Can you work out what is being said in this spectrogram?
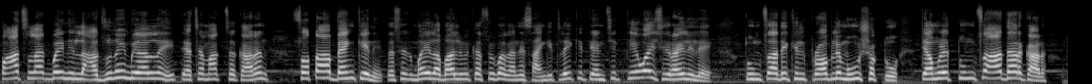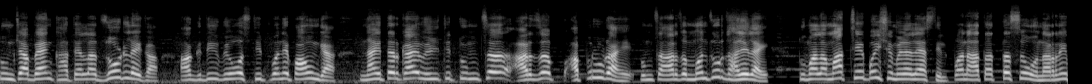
पाच लाख बहिणीला अजूनही मिळाला नाही त्याच्या मागचं कारण स्वतः बँकेने तसेच महिला बालविकास विभागाने सांगितले की त्यांची केवायसी राहिलेली आहे. तुमचा देखील प्रॉब्लेम होऊ शकतो. त्यामुळे तुमचं आधार कार्ड तुमच्या बँक खात्याला जोडलंय का? अगदी व्यवस्थितपणे पाहून घ्या. नाहीतर काय होईल की तुमचं अर्ज अप्रूव्ड आहे. तुमचा अर्ज मंजूर झालेला आहे. तुम्हाला मागचे पैसे मिळाले असतील पण आता तसं होणार नाही.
